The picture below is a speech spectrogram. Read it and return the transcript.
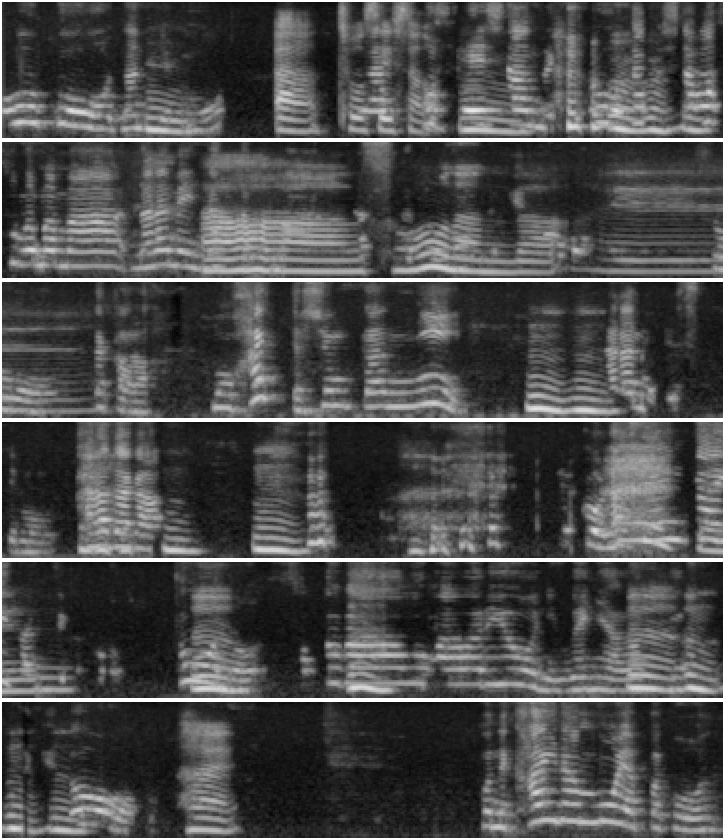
方をこう、なんていうの、あ調整したの。調整したんだけど、うん多分下はそのまま斜めになったまま。あそうなんだ。そう。だから、もう入った瞬間に、うんうん。斜めですって、もう体が、うんうん。こう、螺旋階段っていうか、こう塔の外側を回るように上に上がっていくんだけど、はい。こうね、階段もやっぱこう、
